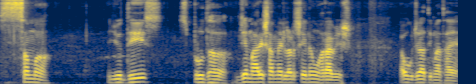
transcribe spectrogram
સમ યુધિ સ્પૃધ જે મારી સામે લડશે એને હું હરાવીશ. આવું ગુજરાતીમાં થાય.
